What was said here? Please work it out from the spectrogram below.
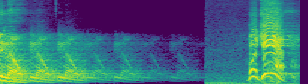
ele não. Bom dia!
